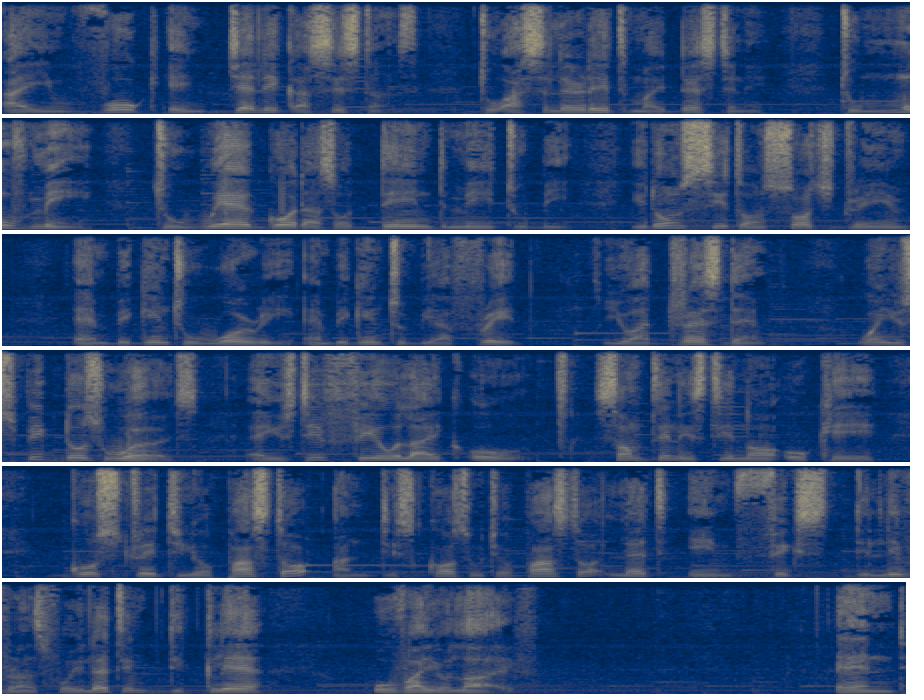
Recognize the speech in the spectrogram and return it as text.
I invoke angelic assistance to accelerate my destiny, to move me to where God has ordained me to be. You don't sit on such dream and begin to worry and begin to be afraid. You address them. When you speak those words and you still feel like, oh, something is still not okay, go straight to your pastor and discuss with your pastor. Let him fix deliverance for you. Let him declare over your life. And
